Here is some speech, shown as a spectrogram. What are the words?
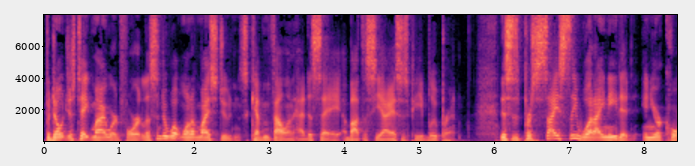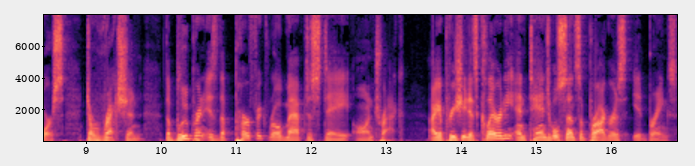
But don't just take my word for it. Listen to what one of my students, Kevin Fallon, had to say about the CISSP blueprint. This is precisely what I needed in your course direction. The blueprint is the perfect roadmap to stay on track. I appreciate its clarity and tangible sense of progress it brings.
